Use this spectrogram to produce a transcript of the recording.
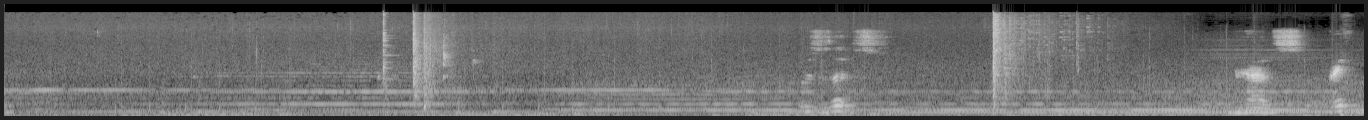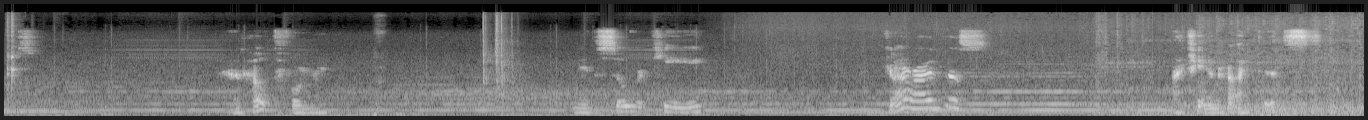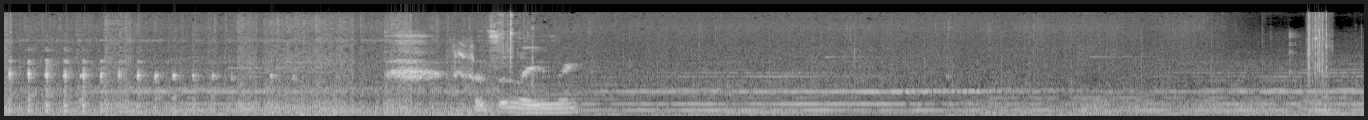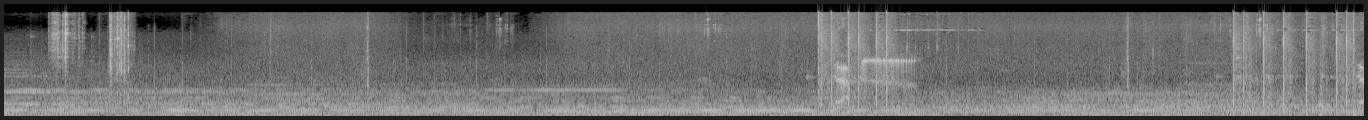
What is this? Has items. Had help for me. I Need a silver key. Can I ride this? I can't ride this. That's amazing.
